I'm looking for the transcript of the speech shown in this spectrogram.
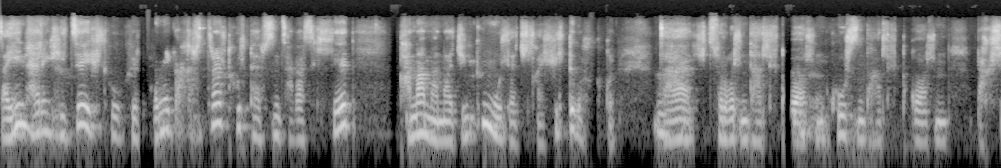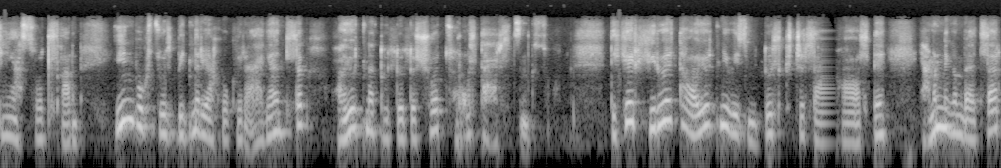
За энэ харин хизээ эхлэх үү гэхээр таныг Австралид хөл тавьсан цагаас эхлээд танаа манаа жинхэнэ үйл ажиллагаа эхэлдэг байхгүй. За их сургуулийн таалагдахгүй болно, курсын таалагдахгүй болно, багшийн асуудал гарна. Энэ бүх зүйл бид нар яах вэ гэхээр агентлаг оюутнаа төлөөлөө шууд сургуультай харилцана гэсэн үг. Тэгэхээр хэрвээ та оюутны виз мэдүүлэх гэж л байгаа бол тэ ямар нэгэн байдлаар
